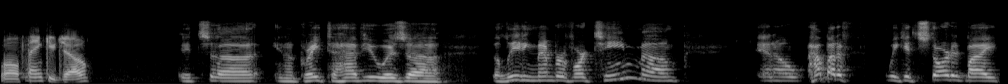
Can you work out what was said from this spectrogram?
Well, thank you, Joe. It's uh, you know great to have you as uh, the leading member of our team. Um, you know, how about if we get started by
